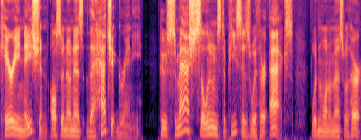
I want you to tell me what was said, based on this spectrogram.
Carrie Nation, also known as the Hatchet Granny, who smashed saloons to pieces with her axe. Wouldn't want to mess with her.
